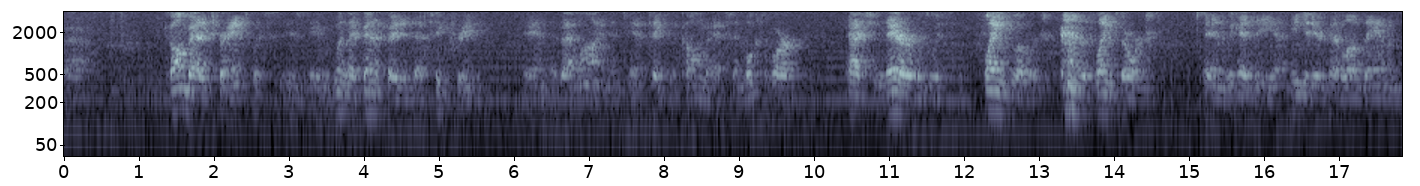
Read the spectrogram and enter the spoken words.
uh, combat experience was is, it was when they penetrated that Siegfried and that line and, and taken the combats. And most of our action there was with flamethrowers, the flamethrowers. And we had the uh, engineers had a lot of them, and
